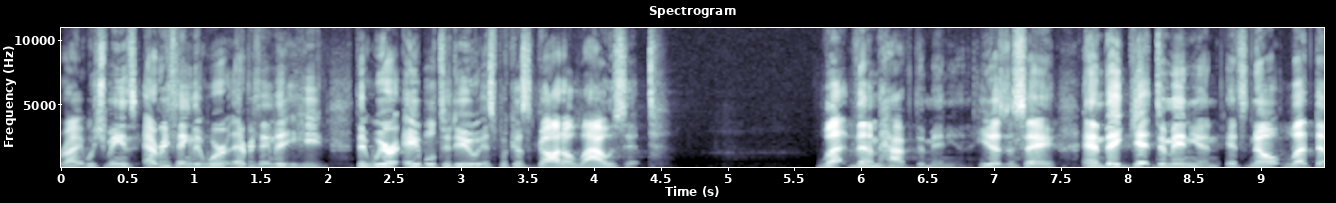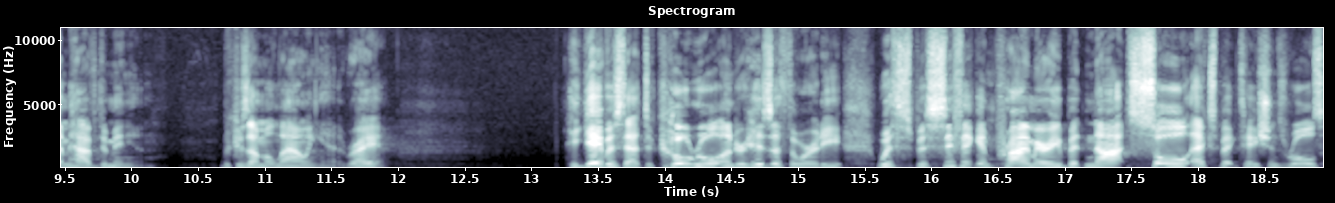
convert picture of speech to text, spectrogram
Right? Which means everything that we're everything that he that we are able to do is because God allows it. Let them have dominion. He doesn't say, and they get dominion. It's no, let them have dominion because I'm allowing it, right? He gave us that to co rule under His authority with specific and primary, but not sole expectations, roles,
